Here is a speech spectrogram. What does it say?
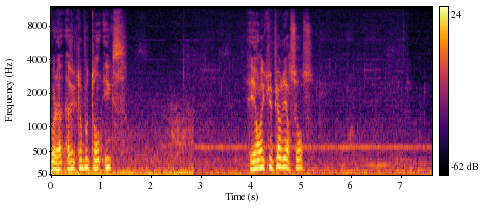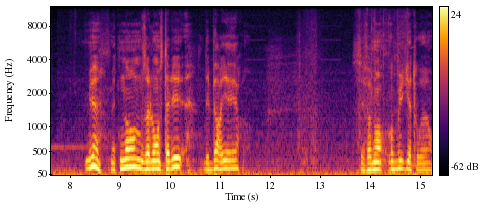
Voilà, avec le bouton X. Et on récupère les ressources. Bien, maintenant nous allons installer des barrières. C'est vraiment obligatoire.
